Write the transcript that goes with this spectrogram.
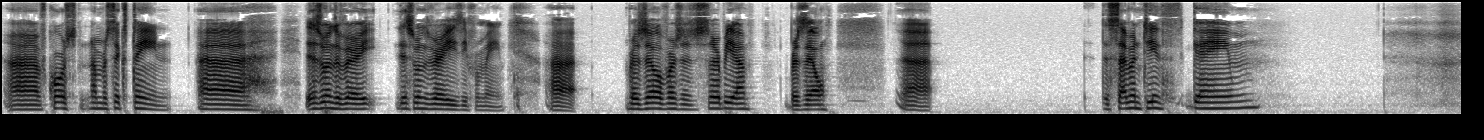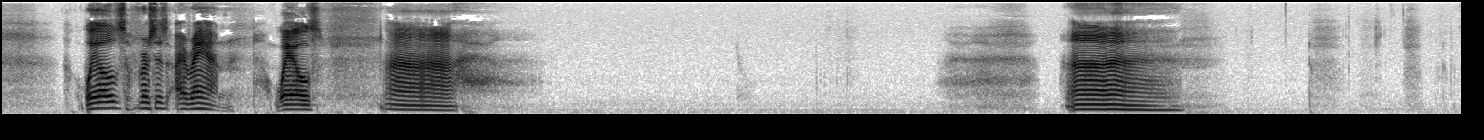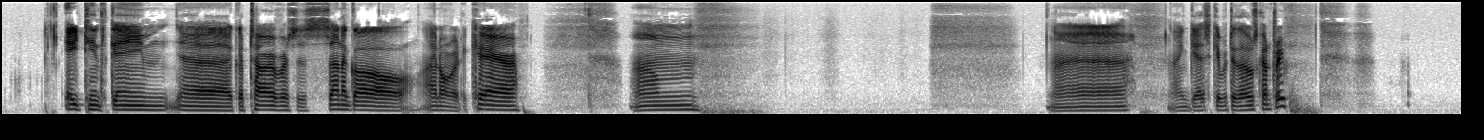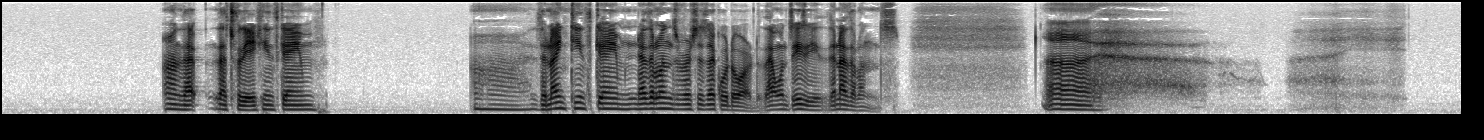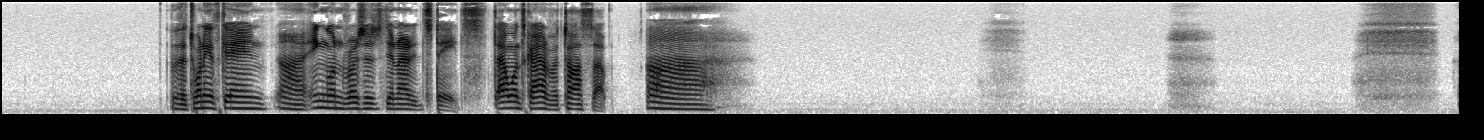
Uh, of course, number 16. Uh, this one's a very this one's very easy for me. Uh, Brazil versus Serbia. Brazil. Uh, the 17th game Wales versus Iran. Wales. Uh, uh, 18th game, uh, Qatar versus Senegal. I don't really care. Um, Uh, I guess give it to the host country. And that that's for the 18th game. Uh, the 19th game, Netherlands versus Ecuador. That one's easy. The Netherlands. Uh, the 20th game, uh, England versus the United States. That one's kind of a toss up. Uh,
